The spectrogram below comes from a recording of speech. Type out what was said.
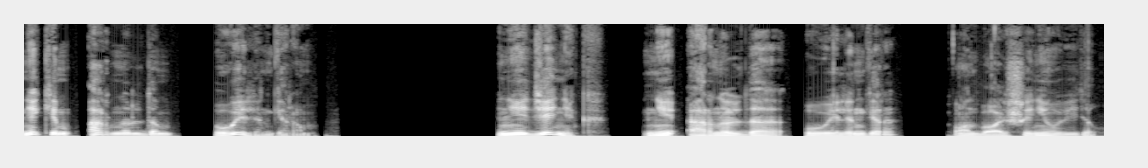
неким Арнольдом Уиллингером. Ни денег, ни Арнольда Уиллингера он больше не увидел.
